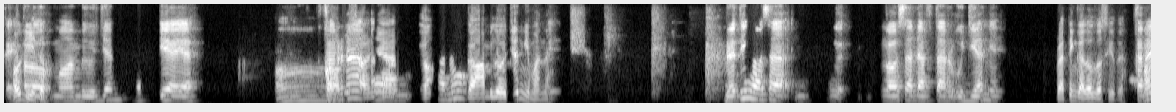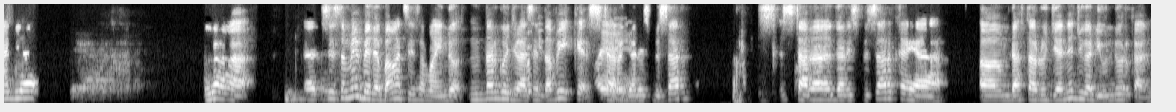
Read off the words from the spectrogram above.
Kayak Oh, kalau gitu? mau ambil ujian, iya ya. Oh. Kalau Karena, misalnya em, nggak- ambil ujian gimana? berarti nggak usah nggak usah daftar ujiannya. Berarti nggak lulus gitu? karena Langsung. dia enggak enggak Eh, sistemnya beda banget sih sama Indo ntar gue jelasin tapi kayak secara iya. garis besar secara garis besar kayak em, daftar ujiannya juga diundur kan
